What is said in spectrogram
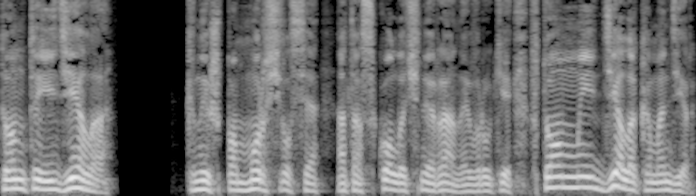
Том-то и дело. Кныш поморщился от осколочной раны в руке. В том и дело, командир.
